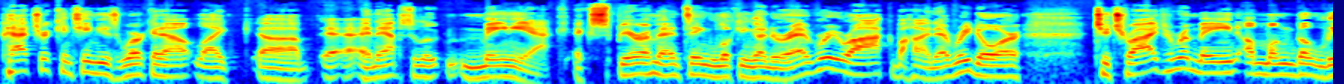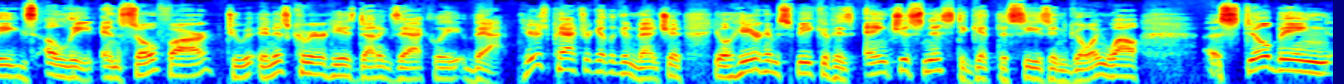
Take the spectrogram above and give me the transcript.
Patrick continues working out like uh, an absolute maniac, experimenting, looking under every rock, behind every door, to try to remain among the league's elite. And so far, to, in his career, he has done exactly that. Here's Patrick at the convention. You'll hear him speak of his anxiousness to get the season going, while still being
